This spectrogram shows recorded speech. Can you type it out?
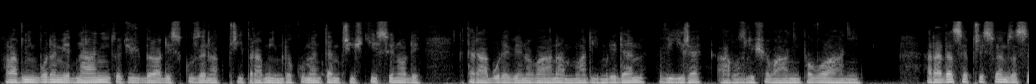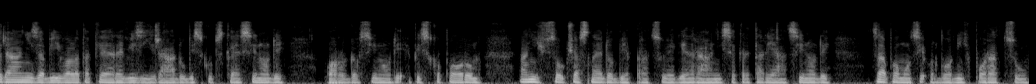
Hlavním bodem jednání totiž byla diskuze nad přípravným dokumentem příští synody, která bude věnována mladým lidem, víře a rozlišování povolání. Rada se při svém zasedání zabývala také revizí řádu biskupské synody Ordo Synody Episcoporum, na níž v současné době pracuje generální sekretariát synody za pomoci odborných poradců.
